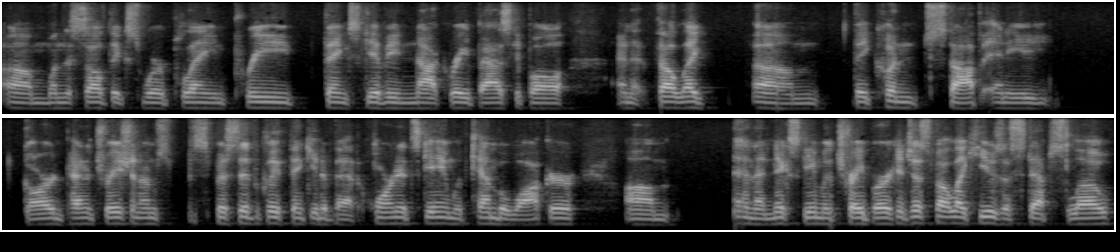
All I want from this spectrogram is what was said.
um, when the Celtics were playing pre Thanksgiving, not great basketball, and it felt like um, they couldn't stop any guard penetration. I'm specifically thinking of that Hornets game with Kemba Walker um, and that Knicks game with Trey Burke. It just felt like he was a step slow.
